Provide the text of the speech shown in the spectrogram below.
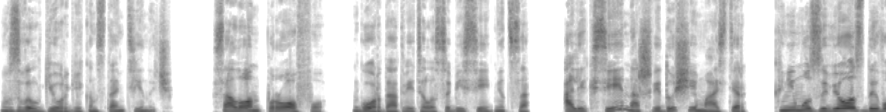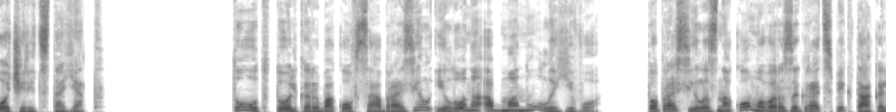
взвыл Георгий Константинович. «Салон профу», — гордо ответила собеседница. «Алексей наш ведущий мастер. К нему звезды в очередь стоят». Тут только Рыбаков сообразил, Илона обманула его. Попросила знакомого разыграть спектакль.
